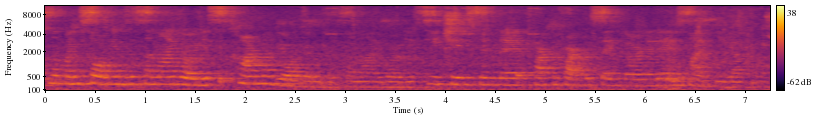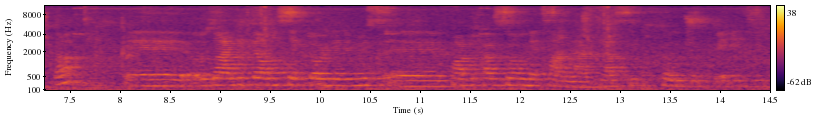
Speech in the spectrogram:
aslında Manisa Organize Sanayi Bölgesi karma bir organize sanayi bölgesi. İçerisinde farklı farklı sektörlere ev sahipliği yapmakta. Ee, özellikle ana sektörlerimiz e, fabrikasyon metaller, plastik, kauçuk, elektrik,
